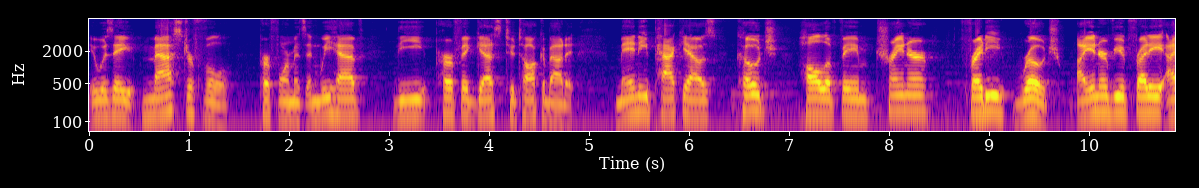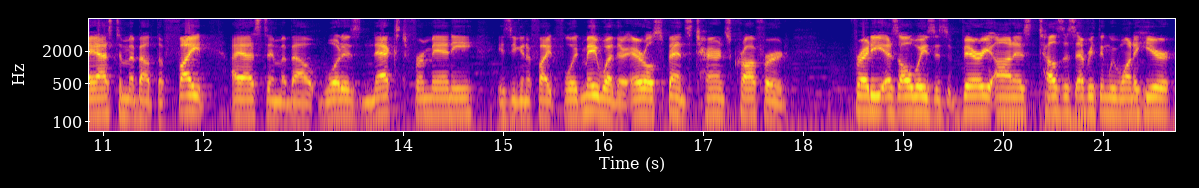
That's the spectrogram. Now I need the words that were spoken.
It was a masterful performance, and we have the perfect guest to talk about it Manny Pacquiao's coach, Hall of Fame trainer, Freddie Roach. I interviewed Freddie. I asked him about the fight. I asked him about what is next for Manny. Is he going to fight Floyd Mayweather, Errol Spence, Terrence Crawford? Freddie, as always, is very honest, tells us everything we want to hear.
